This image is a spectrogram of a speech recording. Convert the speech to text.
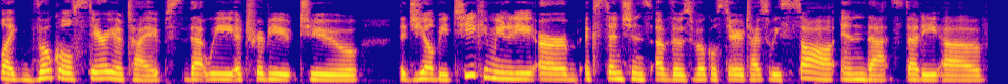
like vocal stereotypes that we attribute to the GLBT community are extensions of those vocal stereotypes we saw in that study of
